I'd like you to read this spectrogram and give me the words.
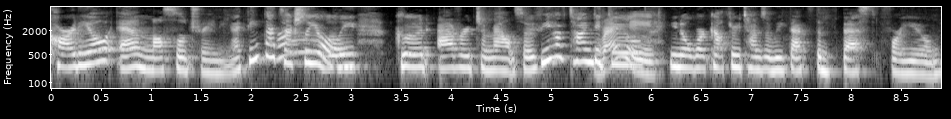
cardio and muscle training. I think that's actually a Oh. really good average amount. So if you have time to Right. do, you know, work out three times a week, that's the best for you.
